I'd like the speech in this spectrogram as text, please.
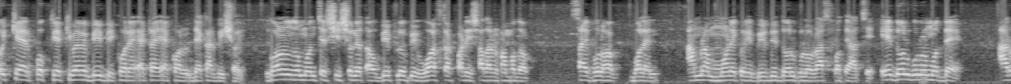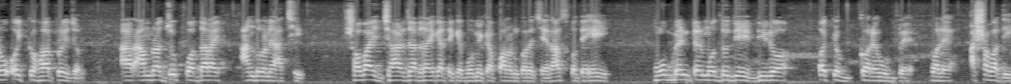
ঐক্যের প্রক্রিয়া কীভাবে বিএনপি করে, এটাই এখন দেখার বিষয়। গণতন্ত্র মঞ্চের শীর্ষ নেতা ও বিপ্লবী ওয়ার্কার পার্টির সাধারণ সম্পাদক সাইফুল হক বলেন, আমরা মনে করি বিরোধী দলগুলো রাজপথে আছে। এই দলগুলোর মধ্যে আরও ঐক্য হওয়ার প্রয়োজন। আর আমরা যুগপথ দ্বারাই আন্দোলনে আছি। সবাই যার যার জায়গা থেকে ভূমিকা পালন করেছে। রাজপথে এই মুভমেন্টের মধ্য দিয়ে দৃঢ় ঐক্য করে উঠবে বলে আশাবাদী।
